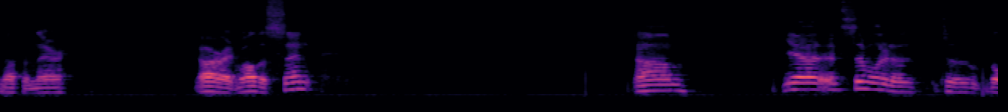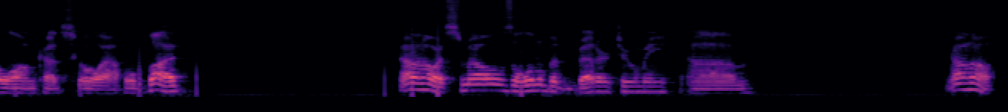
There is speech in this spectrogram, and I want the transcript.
Nothing there. Alright, well the scent um yeah, it's similar to, to the long cut Skoal apple, but I don't know, it smells a little bit better to me. Um I don't know,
